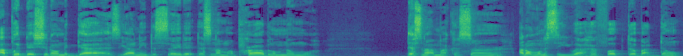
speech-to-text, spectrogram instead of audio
I put that shit on the guys. Y'all need to say that. That's not my problem no more. That's not my concern. I don't want to see you out here fucked up. I don't.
